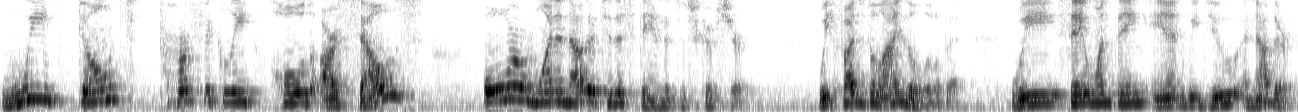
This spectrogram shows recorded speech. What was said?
We don't perfectly hold ourselves or one another to the standards of Scripture. We fudge the lines a little bit. We say one thing and we do another.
